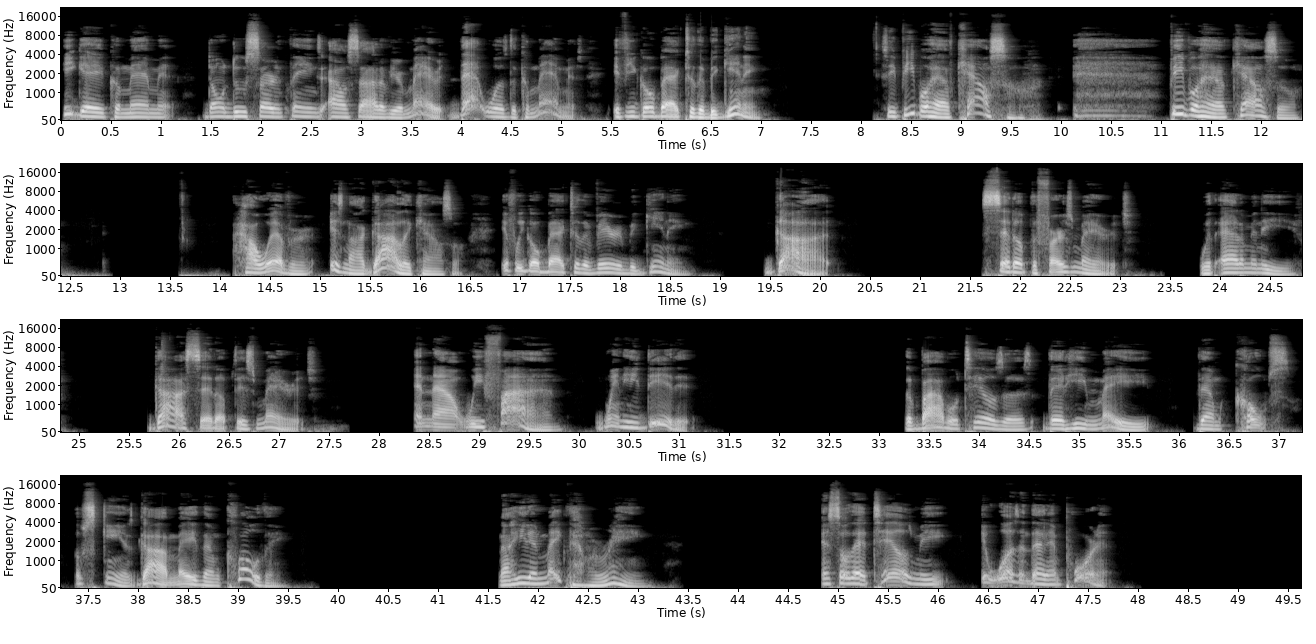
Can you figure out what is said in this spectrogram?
He gave commandment don't do certain things outside of your marriage. That was the commandments. If you go back to the beginning, see, people have counsel People have counsel. However, it's not godly counsel. If we go back to the very beginning, God set up the first marriage with Adam and Eve. God set up this marriage. And now we find when he did it, the Bible tells us that he made them coats of skins. God made them clothing. Now he didn't make them a ring. And so that tells me it wasn't that important.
